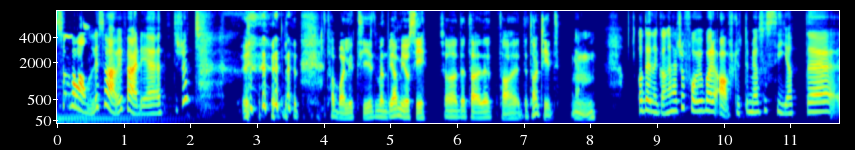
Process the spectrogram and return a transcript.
Som vanlig så er vi ferdige til slutt. det tar bare litt tid, men vi har mye å si. Så det tar, det tar, det tar tid. Mm. Og denne gangen her så får vi jo bare avslutte med å si at eh,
